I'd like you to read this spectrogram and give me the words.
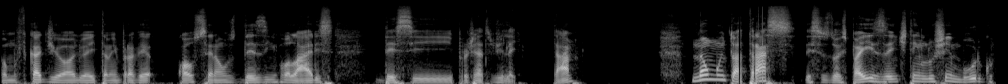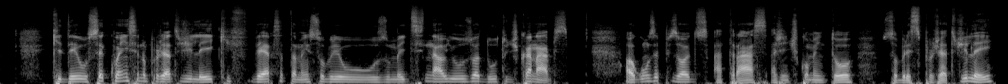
Vamos ficar de olho aí também para ver quais serão os desenrolares desse projeto de lei. Tá? Não muito atrás desses dois países, a gente tem Luxemburgo, que deu sequência no projeto de lei que versa também sobre o uso medicinal e o uso adulto de cannabis. Alguns episódios atrás, a gente comentou sobre esse projeto de lei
